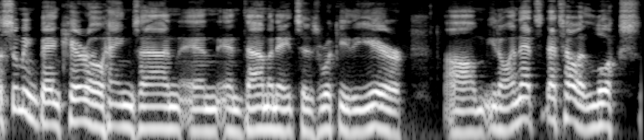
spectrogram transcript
assuming Banchero hangs on and, and dominates as rookie of the year, um, you know, and that's, that's how it looks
